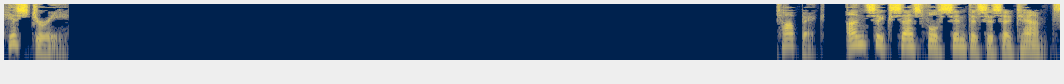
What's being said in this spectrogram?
History Unsuccessful synthesis attempts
